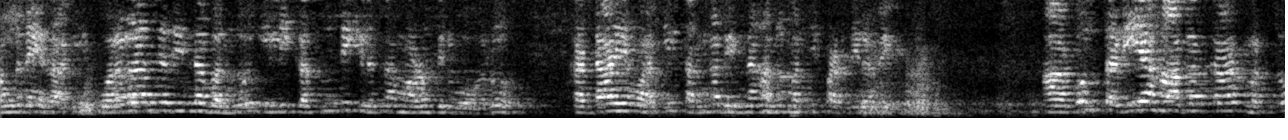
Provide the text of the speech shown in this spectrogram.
ಒಂದನೆಯದಾಗಿ ಹೊರ ರಾಜ್ಯದಿಂದ ಬಂದು ಇಲ್ಲಿ ಕಸೂತಿ ಕೆಲಸ ಮಾಡುತ್ತಿರುವವರು ಕಡ್ಡಾಯವಾಗಿ ಸಂಘದಿಂದ ಅನುಮತಿ ಪಡೆದಿರಬೇಕು. ಹಾಗೂ ಸ್ಥಳೀಯ ಆಧಾರ್ ಕಾರ್ಡ್ ಮತ್ತು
